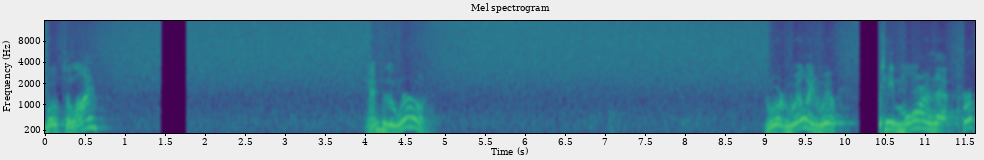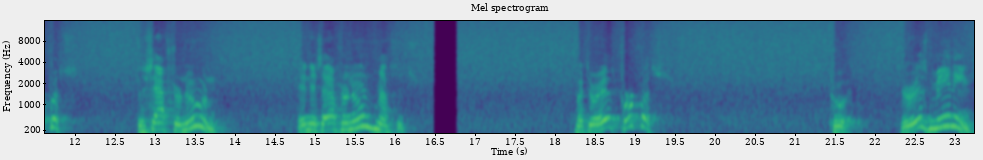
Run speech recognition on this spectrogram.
both to life and to the world. Lord willing, we'll see more of that purpose this afternoon in this afternoon's message. But there is purpose to it. There is meaning.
